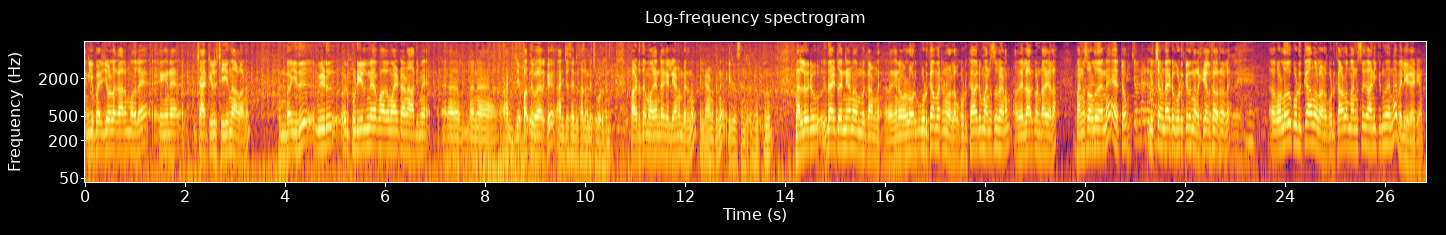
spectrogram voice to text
എനിക്ക് പരിചയമുള്ള കാലം മുതലേ ഇങ്ങനെ ചാറ്റുകൾ ചെയ്യുന്ന ആളാണ്. മുമ്പ് ഇത് വീട് ഒരു കുടിയലിന്റെ ഭാഗമായിട്ടാണ് ആദ്യമേ പിന്നെ അഞ്ച് പത്ത് പേർക്ക് അഞ്ച് സെന്റ് സ്ഥലം വെച്ച് കൊടുക്കുന്നത്. അപ്പോൾ അടുത്ത മകന്റെ കല്യാണം വരുന്നു. കല്യാണത്തിന് ഇരുപത് സെന്റ് നല്ലൊരു ഇതായിട്ട് തന്നെയാണ് നമ്മൾ കാണുന്നത്. അതങ്ങനെ ഉള്ളവർക്ക് കൊടുക്കാൻ പറ്റണമല്ലോ. കൊടുക്കാൻ ഒരു മനസ്സ് വേണം. അതെല്ലാവർക്കും ഉണ്ടാകില്ല മനസ്സുള്ളത് തന്നെ ഏറ്റവും മിച്ചമുണ്ടായിട്ട് കൊടുക്കൽ നടക്കുകയെന്ന് പറഞ്ഞ പോലെ. ഉള്ളത് കൊടുക്കുക എന്നുള്ളതാണ് കൊടുക്കാനുള്ള മനസ്സ് കാണിക്കുന്നത് തന്നെ വലിയ കാര്യമാണ്.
